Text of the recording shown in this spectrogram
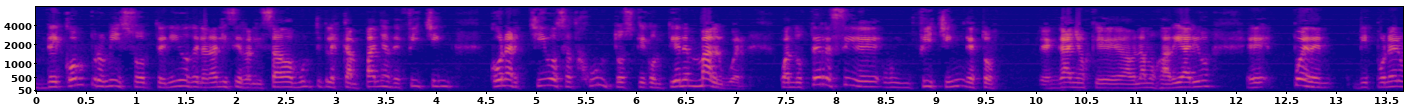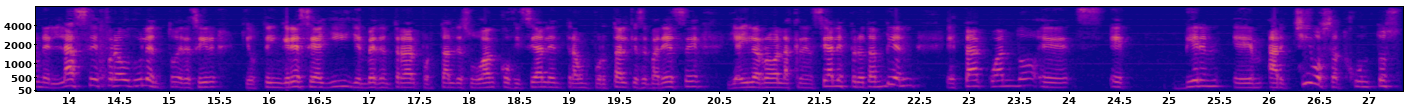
de compromiso obtenidos del análisis realizado a múltiples campañas de phishing con archivos adjuntos que contienen malware. Cuando usted recibe un phishing, estos engaños que hablamos a diario, eh, pueden disponer un enlace fraudulento, es decir, que usted ingrese allí y en vez de entrar al portal de su banco oficial, entra a un portal que se parece y ahí le roban las credenciales, pero también está cuando eh, eh, vienen archivos adjuntos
